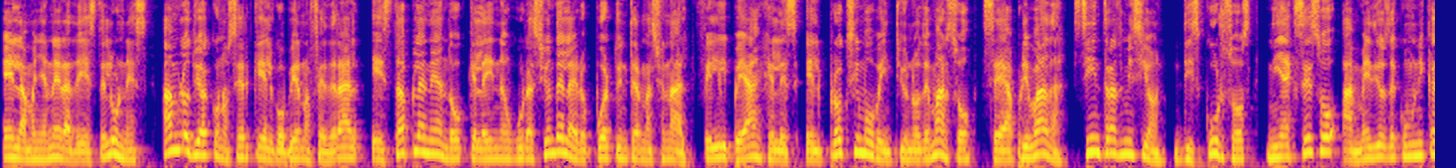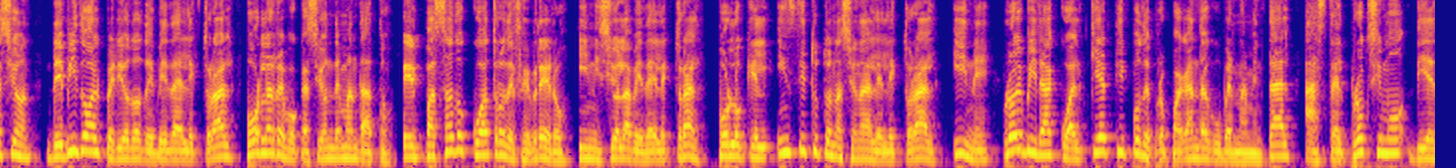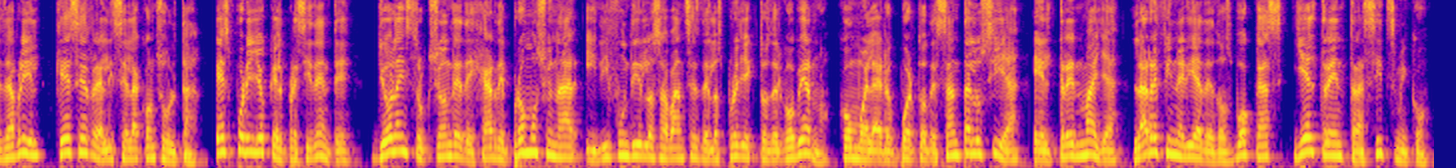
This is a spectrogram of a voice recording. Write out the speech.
En la mañanera de este lunes, AMLO dio a conocer que el gobierno federal está planeando que la inauguración del Aeropuerto Internacional Felipe Ángeles el próximo 21 de marzo sea privada, sin transmisión, discursos ni acceso a medios de comunicación debido al periodo de veda electoral por la revocación de mandato. El pasado 4 de febrero inició la veda electoral, por lo que el Instituto Nacional Electoral, INE, prohibirá cualquier tipo de propaganda gubernamental hasta el próximo 10 de abril que se realice la consulta. Es por ello que el presidente dio la instrucción de dejar de promocionar y difundir los avances de los proyectos del gobierno, como el aeropuerto de Santa Lucía, el tren Maya, la refinería de Dos Bocas y el tren transísmico.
